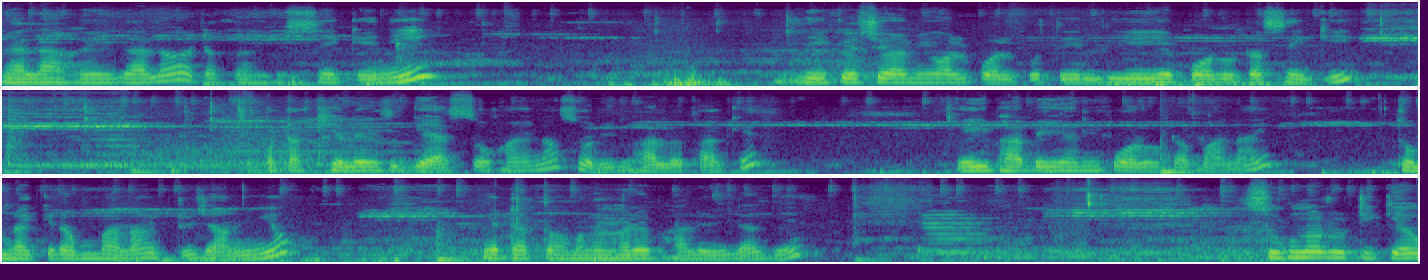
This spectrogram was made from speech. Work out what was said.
বেলা হয়ে গেল আমি সেঁকে নিই। দেখেছ আমি অল্প অল্প তেল দিয়ে পরোটা সেঁকি। ওটা খেলে গ্যাসও হয় না, শরীর ভালো থাকে। এইভাবেই আমি পরোটা বানাই। তোমরা কিরম বানাও একটু জানিও। এটা তো আমাদের ঘরে ভালোই লাগে। শুকনো রুটি কেউ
